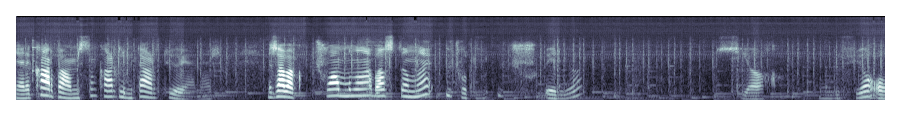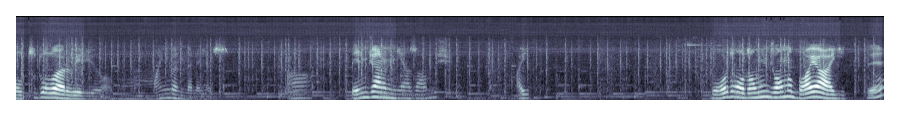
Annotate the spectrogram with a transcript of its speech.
Yani kart almışsın kart limiti artıyor yani. Mesela bak şu an buna bastığımda 3.33 veriyor. Siyah. Bu siyah 6 dolar veriyor. Hmm, hangi göndereceğiz? Aa, benim canım niye azalmış? Ayıp. Bu arada adamın canı bayağı gitti.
